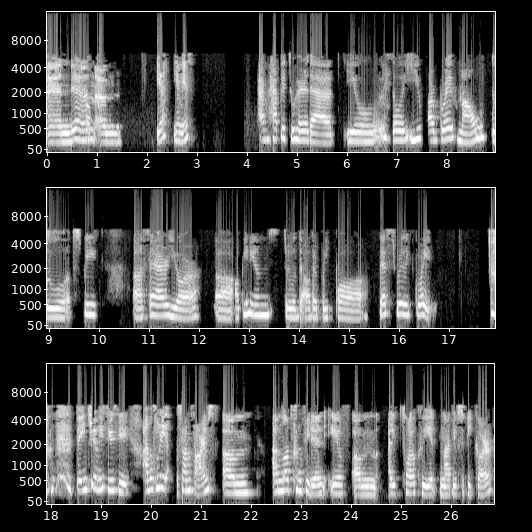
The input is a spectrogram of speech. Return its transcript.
and then um yeah, yeah miss. I'm happy to hear that you so you are brave now to speak, uh, share your uh, opinions to the other people. That's really great. Thank you, Miss Yusi. Honestly, sometimes um, I'm not confident if um, I talk with native speaker,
